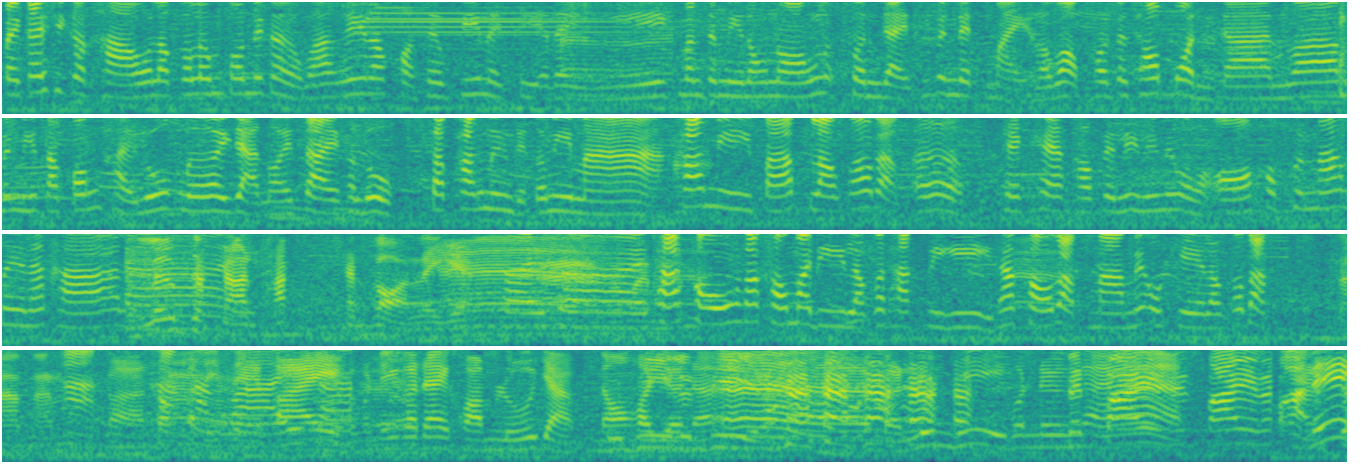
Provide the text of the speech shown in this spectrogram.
ไปใกล้ชิดกับเขาเราก็เริ่มต้นด้วยกันแบบว่าเฮ้ยเราขอเซลฟี่หน่อยสิอะไรอย่างนี้ มันจะมีน้องๆ ส่วนใหญ่ที่เป็นเด็กใหม่แล้วแบบเขาจะชอบบ่นกันว่าไม่มีตากล้องถ่ายรูปเลย อย่าน้อยใจค่ะลูกสักพักหนึ่งเดี๋ยวก็มีมา ถ้ามีปั๊บเราก็แบบเออเทคแคร์เขาเฟรนลี่นิดนึงบอกว่าอ๋อขอบคุณมากเลยนะคะอะไรเริ่มจากการทักกันก่อนอะไรเงี้ยใช่ใช่ถ้าเขาถ้าเขามาดีเราก็ทักดี ถ้าเขาแบบมาไม่โอเคเราก็แบบ ตามนั้น อะก็ต้ทัองกปสั่งฏิเสธไว้ไปใช่วันนี้ก็ได้ความรู้จากน้องเขาเยอะนะรุ่นพี่เออเหมือนรุ่นพี่คนนึงเซ็นไปอะเซ็นไปนะไปนี่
